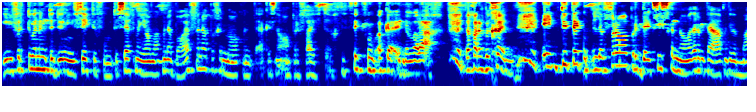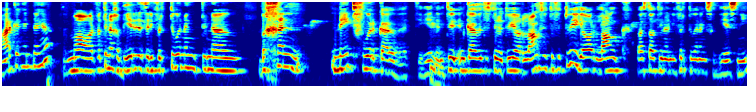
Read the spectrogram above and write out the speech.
hierdie vertoning te doen hier sektofoon. Toe sê ek my ja, maar ek moet nou baie vinnig begin maak want ek is nou amper 50. Dis ek vir hom okay, nou maar reg. Dan gaan ek begin. En toe het ek hulle vra produksies genader om te help met die bemarking en dinge. Maar wat toe nou gebeur het is dat die vertoning toe nou begin net voor Covid, jy weet, hmm. en toe in Covid is dit nou 2 jaar lank, so toe vir 2 jaar lank was daar toe nou nie vertonings gewees nie.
